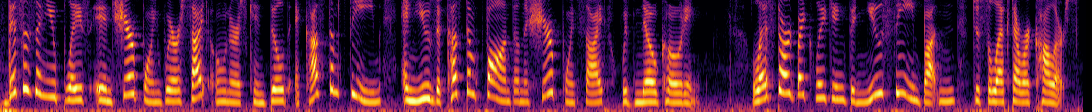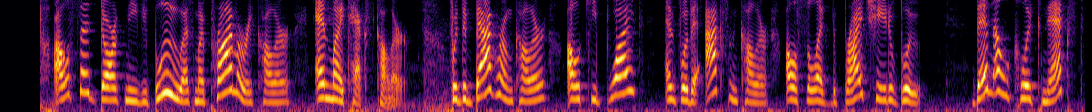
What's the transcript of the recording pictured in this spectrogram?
This is a new place in SharePoint where site owners can build a custom theme and use a custom font on a SharePoint site with no coding. Let's start by clicking the New Theme button to select our colors. I'll set dark navy blue as my primary color and my text color. For the background color, I'll keep white and for the accent color, I'll select the bright shade of blue. Then I'll click Next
